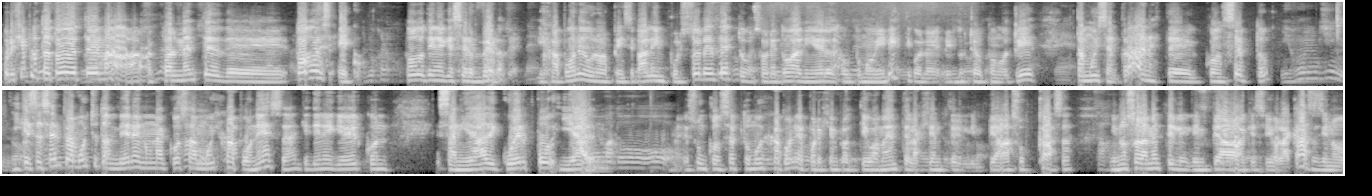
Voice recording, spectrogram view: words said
Por ejemplo, está todo el tema actualmente de... Todo es eco, todo tiene que ser verde. Y Japón es uno de los principales impulsores de esto, sobre todo a nivel automovilístico. La, industria automotriz está muy centrada en este concepto y que se centra mucho también en una cosa muy japonesa que tiene que ver con sanidad de cuerpo y alma. Es un concepto muy japonés. Por ejemplo, antiguamente la gente limpiaba sus casas y no solamente limpiaba, qué sé yo, la casa, sino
